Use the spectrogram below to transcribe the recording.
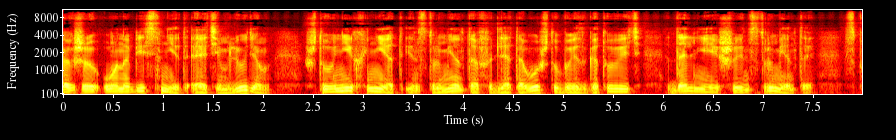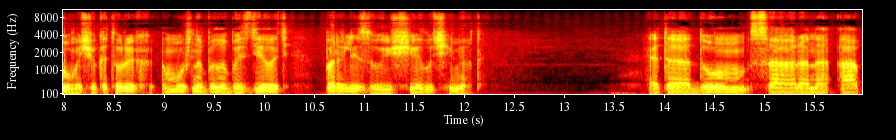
Как же он объяснит этим людям, что у них нет инструментов для того, чтобы изготовить дальнейшие инструменты, с помощью которых можно было бы сделать парализующий лучемет? Это дом Саарана Ап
